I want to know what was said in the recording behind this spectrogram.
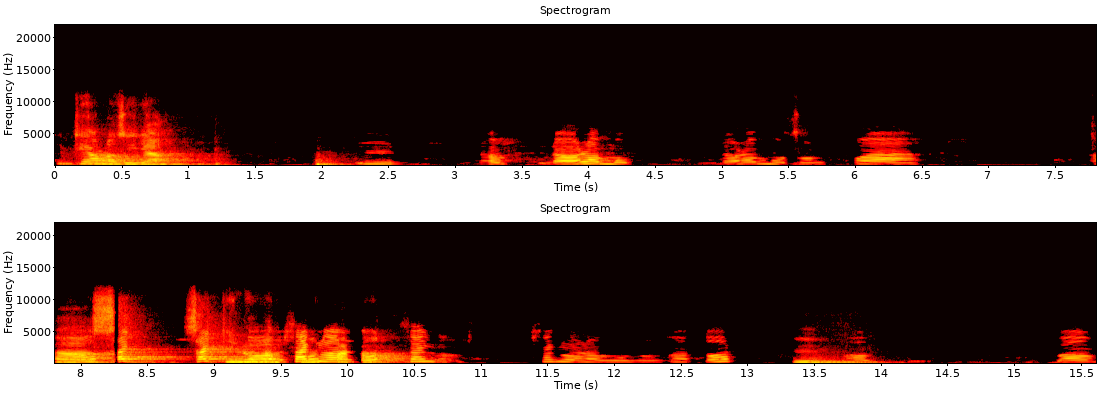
Tiếp theo là gì nhỉ? Ừ, đó, đó là một đó là một món quà À, Tốt. sách sách thì luôn Đó, là một sách món luôn quà tốt. sách sách luôn là một món quà tốt Ừ. Ờ, vâng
